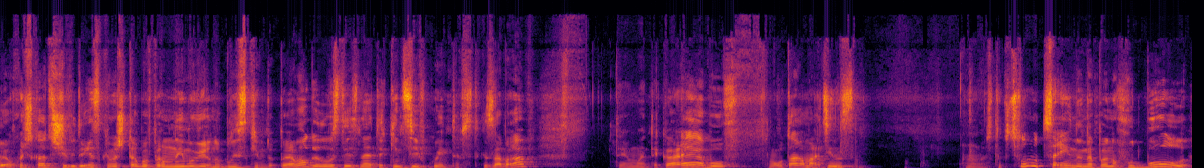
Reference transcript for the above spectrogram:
я вам хочу сказати, що відрізками Шахтар був прям неймовірно близьким до перемоги, але ось десь, знаєте, кінцівку Інтер все-таки забрав. Той момент і Карея був, Лаутаро Мартінеса. Ось так в цілому це рівний, напевно, футбол.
